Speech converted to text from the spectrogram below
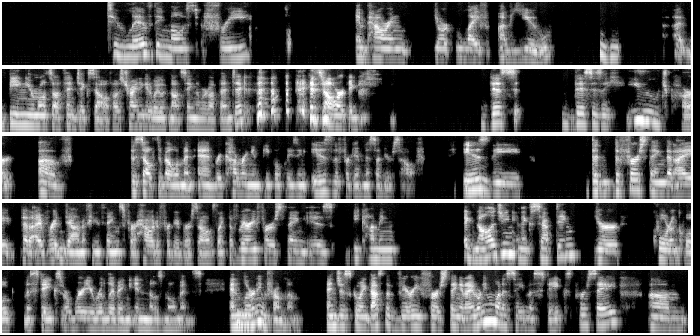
to live the most free, empowering your life of you, mm-hmm. uh, being your most authentic self. I was trying to get away with not saying the word authentic. it's not working. This this is a huge part of the self development and recovering and people pleasing is the forgiveness of yourself is mm-hmm. the the the first thing that I that I've written down a few things for how to forgive ourselves. Like the very first thing is becoming acknowledging and accepting your quote unquote mistakes or where you were living in those moments and mm-hmm. learning from them and just going that's the very first thing and i don't even want to say mistakes per se um,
